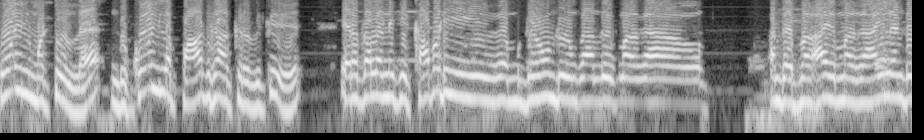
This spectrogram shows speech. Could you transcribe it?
கோயில் மட்டும் இல்ல இந்த கோயிலை பாதுகாக்கிறதுக்கு ஏறத்தால இன்னைக்கு கபடி கிரவுண்டு அந்த அந்த ஐலண்டு.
